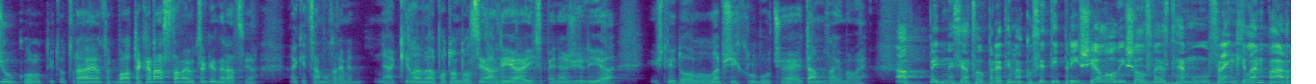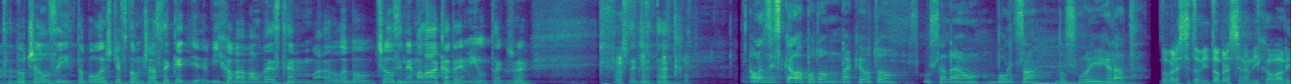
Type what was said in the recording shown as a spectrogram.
Joe Cole, títo traja, to bola taká nastávajúca generácia. Aj keď samozrejme nejaký level potom dosiahli a ich speňažili a išli do lepších klubov, čo je aj tam zaujímavé. A 5 mesiacov predtým, ako si ty prišiel, odišiel z West Hamu Frankie Lampard do Chelsea. To bolo ešte v tom čase, keď vychovával West Ham, lebo Chelsea nemala akadémiu, takže, takže tak. Ale získala potom takéhoto skúseného borca do svojich rad. Dobre ste, to, vy- dobre ste nám vychovali.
